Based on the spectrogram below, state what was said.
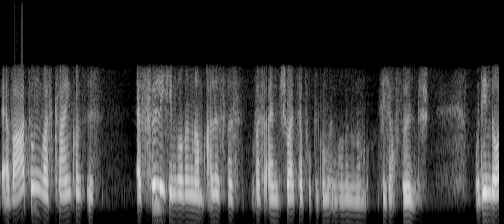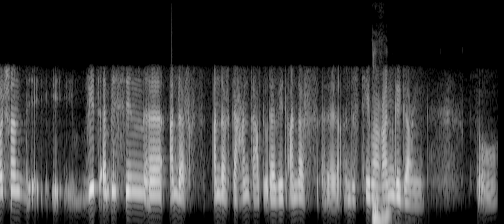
Erwartungen, was Kleinkunst ist, erfülle ich im Grunde genommen alles, was was ein Schweizer Publikum im Grunde genommen sich auch wünscht. Und in Deutschland wird es ein bisschen äh, anders anders gehandhabt oder wird anders äh, an das Thema rangegangen. So.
